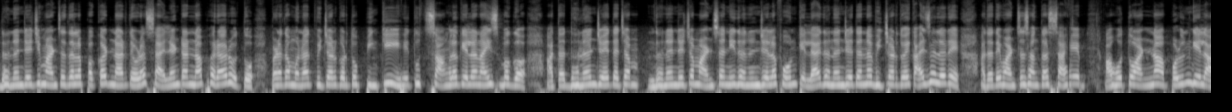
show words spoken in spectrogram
धनंजयची माणसं त्याला पकडणार तेवढा सायलेंट अण्णा फरार होतो. पण आता मनात विचार करतो पिंकी हे तू चांगलं केलं नाहीस बघ. आता धनंजय त्याच्या धनंजयच्या माणसांनी धनंजयला फोन केला आहे धनंजय त्यांना विचारतोय काय झालं रे? आता ते माणसं सांगतात साहेब अहो तो अण्णा पळून गेला.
